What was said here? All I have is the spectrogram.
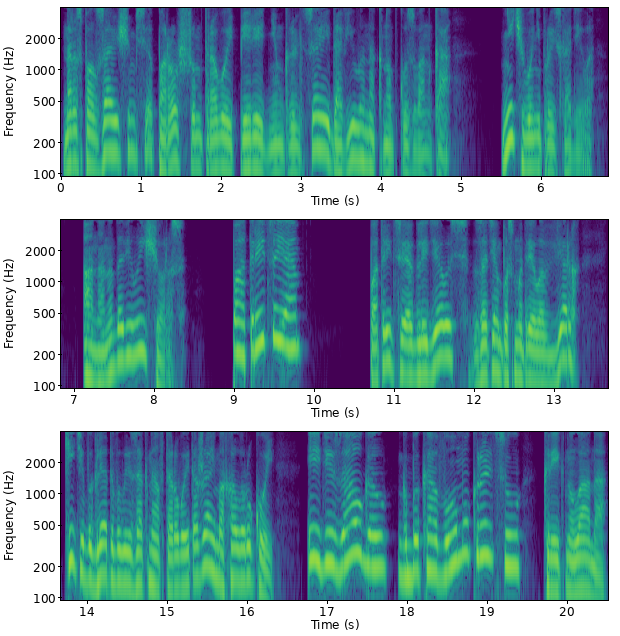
на расползающемся, поросшем травой переднем крыльце и давила на кнопку звонка. Ничего не происходило. Она надавила еще раз. «Патриция!» Патриция огляделась, затем посмотрела вверх. Кити выглядывала из окна второго этажа и махала рукой. «Иди за угол, к боковому крыльцу крикнула она.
